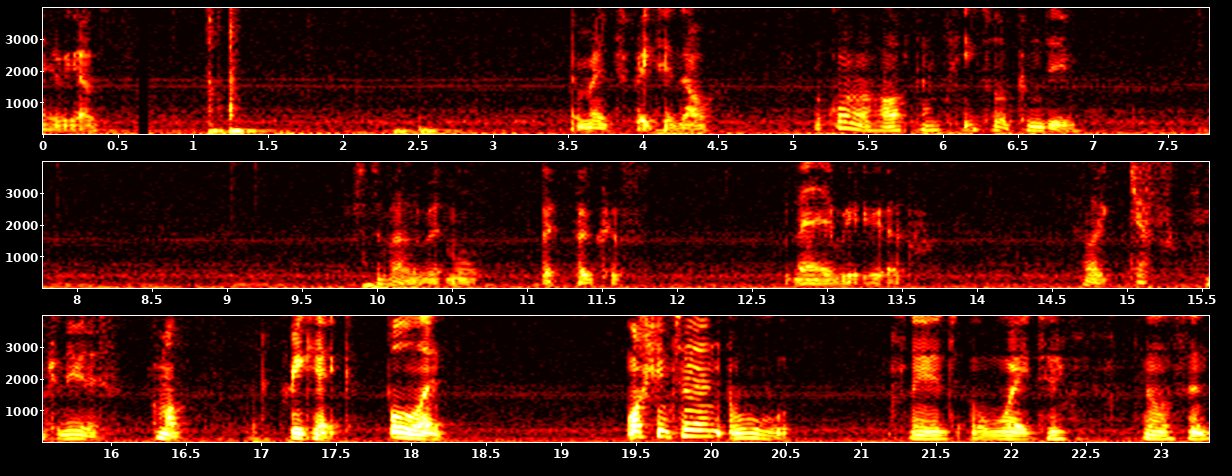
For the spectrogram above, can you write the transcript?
There we go. I'm motivated now. Look what a half time tea talk can do. Just about a bit more. Bit focus. There we go. You're like, yes, we can do this. Come on. Free kick. Ball in. Washington. Oh, cleared away to Tillerson.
